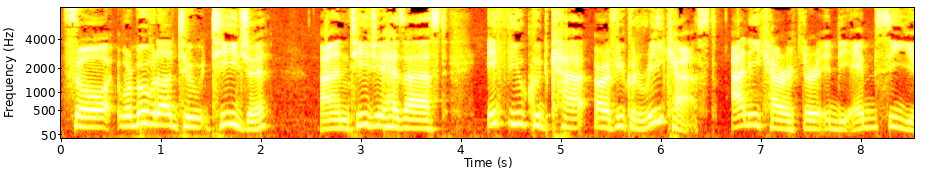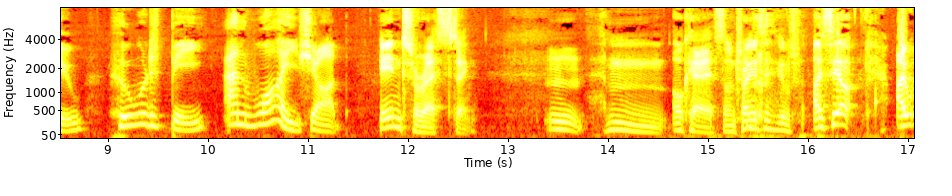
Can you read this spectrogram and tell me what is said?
so we're moving on to TJ, and TJ has asked if you could ca- or if you could recast any character in the MCU, who would it be and why, Sean? Interesting. Hmm. Okay, so I'm trying to think of. I see. How, I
